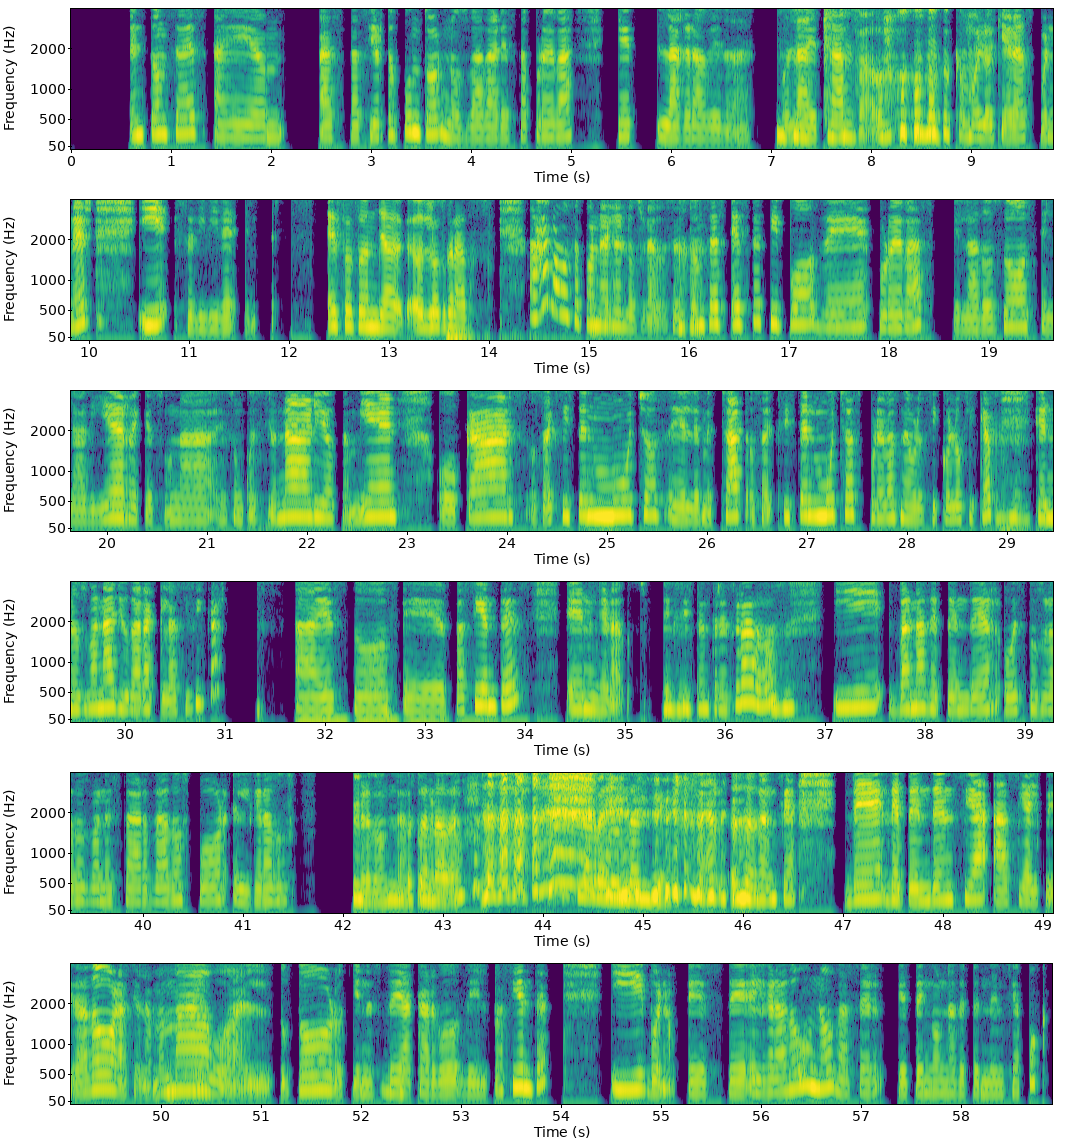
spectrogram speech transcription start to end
Entonces, em, hasta cierto punto nos va a dar esta prueba que la gravedad o la etapa o como lo quieras poner y se divide en tres. Esos son ya eh, los grados. Ajá, vamos a ponerle los grados. Entonces, este tipo de pruebas, el A22, el ADR, que es, una, es un cuestionario también, o CARS, o sea, existen muchos, el MCHAT, o sea, existen muchas pruebas neuropsicológicas que nos van a ayudar a clasificar a estos eh, pacientes en grados. Existen tres grados y van a depender o estos grados van a estar dados por el grado perdón, no pasa nada. la redundancia. la redundancia de dependencia hacia el cuidador, hacia la mamá o al tutor o quien esté a cargo del paciente. Y bueno, este, el grado 1 va a ser que tenga una dependencia poca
